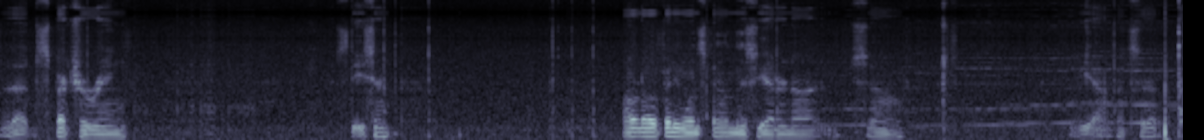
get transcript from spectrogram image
that Spectra ring. It's decent. I don't know if anyone's found this yet or not, so yeah, that's it.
